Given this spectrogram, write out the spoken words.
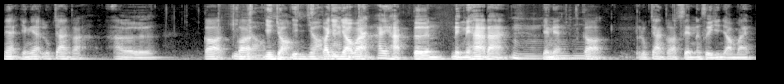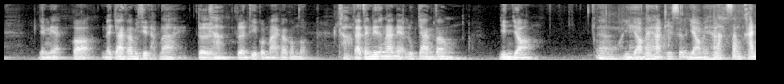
เนี่ยอย่างเงี้ยลูกจ้างก็เออก็ก็ยิยินนยยออมมยินยอมก็ยินยอมว่าได้เหมือนกันให้หักเกินหนึ่งในห้าได้อืมอย่างเนี้ยก็ลูกจ้างก็เซ็นหนังสือยินยอมไว้ อย่างเนี้ยก็นายจ้างก็มีสิทธิ์หักได้ เกินครับเกินที่กฎหมายเขากำหนดครับแต่ทั้งนี้ทั้งนั้นเนี่ยลูกจ้างต้องยินยอมโอ้ยินยอมให้หักแน่นอนที่สุดยินยอมให้หัหกลักสำคัญ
